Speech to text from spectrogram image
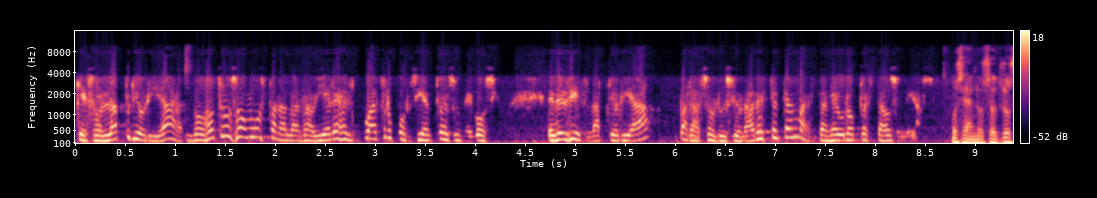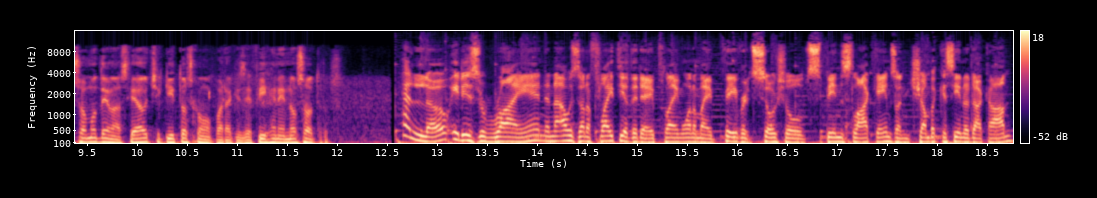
que son la prioridad. Nosotros somos para las navieras el 4% de su negocio. Es decir, la prioridad para solucionar este tema está en Europa, Estados Unidos. O sea, nosotros somos demasiado chiquitos como para que se fijen en nosotros. Hello, it is Ryan, and I was on a flight the other day playing one of my favorite social spin slot games on chumbacasino.com.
